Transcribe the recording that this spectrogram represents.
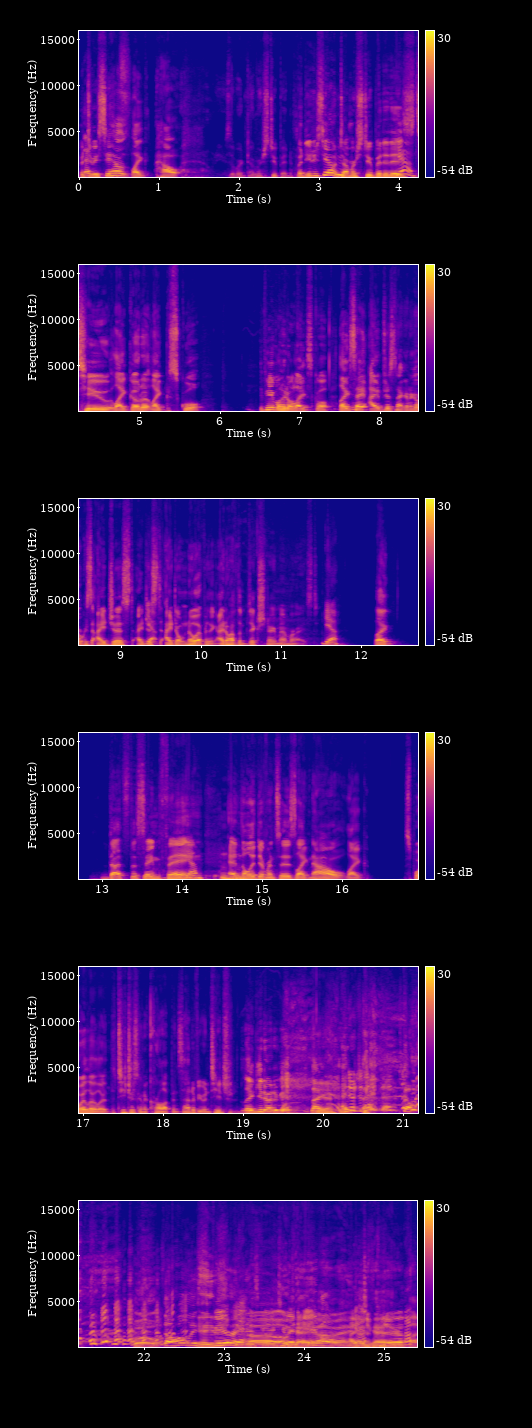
But do we see how like how I don't wanna use the word dumb or stupid? But did you see how dumb or stupid it is Yeah. to like go to like school? The people who don't like school, like say, I'm just not gonna go because I just, I just, Yeah. I don't know everything. I don't have the dictionary memorized. Yeah. Like that's the same thing. Yeah. Mm-hmm. And the only difference is like now, like spoiler alert, the teacher's gonna crawl up inside of you and teach. Like you know what I mean? Like I don't detect that. the Holy Yeah, Spirit yeah. is going to Oh, okay, enable. all right, I should clarify.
